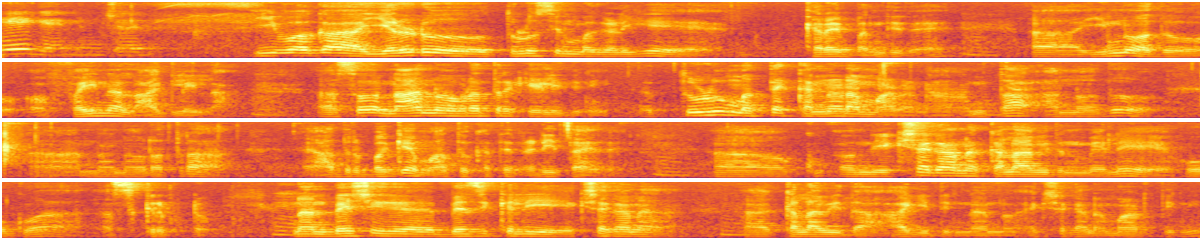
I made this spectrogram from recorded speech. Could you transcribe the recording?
ಹೇಗೆ ನಿಮ್ ಜರ್ನಿ ಇವಾಗ ಎರಡು ತುಳು ಸಿನಿಮಾಗಳಿಗೆ ಕರೆ ಬಂದಿದೆ. ಇನ್ನೂ ಅದು ಫೈನಲ್ ಆಗಲಿಲ್ಲ. ಸೊ ನಾನು ಅವ್ರ ಹತ್ರ ಕೇಳಿದ್ದೀನಿ ತುಳು ಮತ್ತು ಕನ್ನಡ ಮಾಡೋಣ ಅಂತ ಅನ್ನೋದು ನಾನು ಅವ್ರ ಹತ್ರ ಅದ್ರ ಬಗ್ಗೆ ಮಾತುಕತೆ ನಡೀತಾ ಇದೆ. ಒಂದು ಯಕ್ಷಗಾನ ಕಲಾವಿದನ ಮೇಲೆ ಹೋಗುವ ಸ್ಕ್ರಿಪ್ಟು. ನಾನು ಬೇಸಿ ಬೇಸಿಕಲಿ ಯಕ್ಷಗಾನ ಕಲಾವಿದ ಆಗಿದ್ದೀನಿ. ನಾನು ಯಕ್ಷಗಾನ ಮಾಡ್ತೀನಿ.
